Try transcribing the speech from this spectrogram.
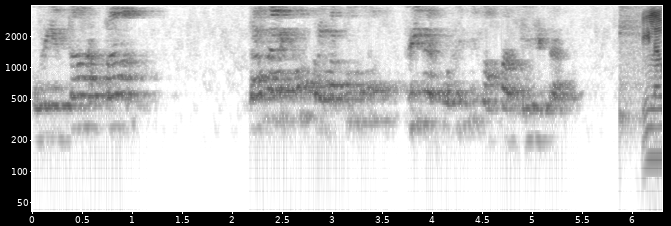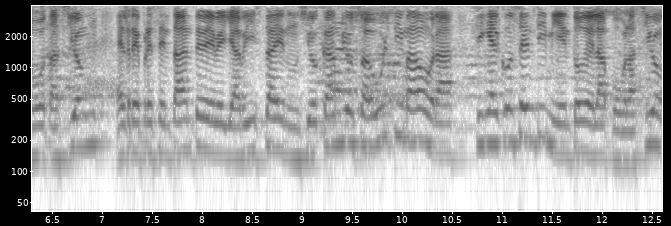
orientadas a como prematuros fines políticos partidistas. En la votación, el representante de Bellavista denunció cambios a última hora sin el consentimiento de la población.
